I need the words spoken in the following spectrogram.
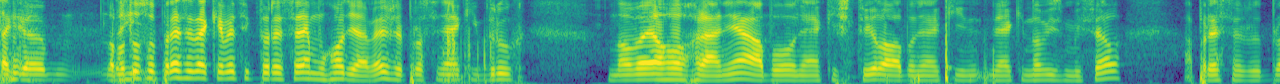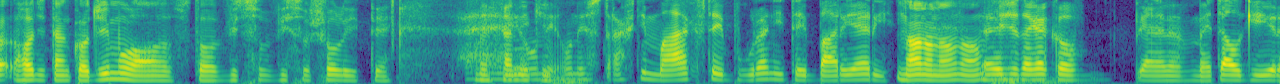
tak... um, Lebo to sú presne také veci, ktoré sa mu hodia, vieš, že proste nejaký druh nového hrania, alebo nejaký štýl, alebo nejaký, nejaký nový zmysel. A presne, že hodí tam Kojimu a on z toho vysu, vysušolí tie. mechaniky. Hej, on, je, on je strašný mák v tej búraní tej bariéry. No, no, no, no. Hej, že tak ako v- ja neviem, v Metal Gear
